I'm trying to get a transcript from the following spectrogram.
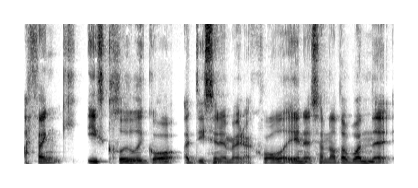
I think he's clearly got a decent amount of quality, and it's another one that,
